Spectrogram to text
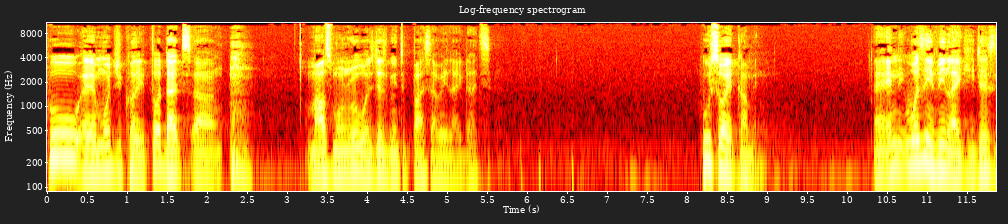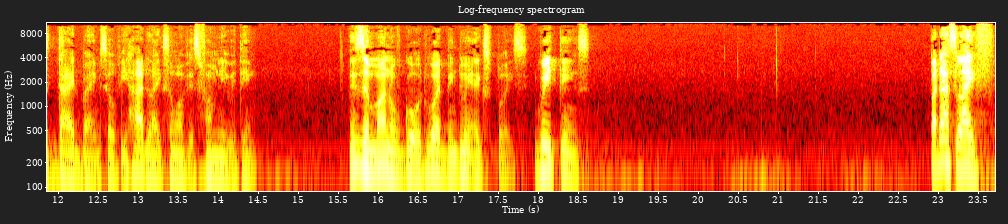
who um, what do you call it? Thought that uh, Myles Munroe was just going to pass away like that. Who saw it coming? And it wasn't even like he just died by himself. He had like some of his family with him. This is a man of God who had been doing exploits, great things. But that's life.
